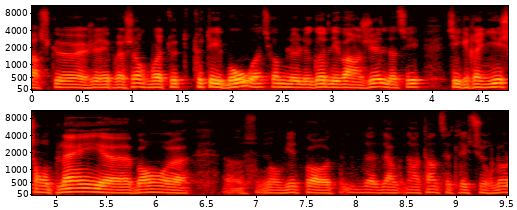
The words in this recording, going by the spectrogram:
parce que j'ai l'impression que moi, tout, est beau. Hein, comme le, gars de l'Évangile, ses greniers sont pleins. Euh, bon, euh, euh, on vient d'entendre cette lecture-là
